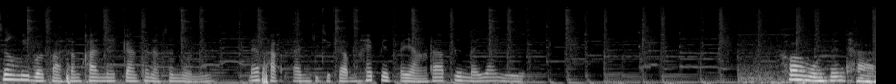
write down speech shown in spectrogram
ซึ่งมีบทบาทสำคัญในการสนับสนุน และผลักดันกิจกรรมให้เป็นไปอย่างราบรื่นและยั่งยืน ข้อมูลพื้นฐาน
